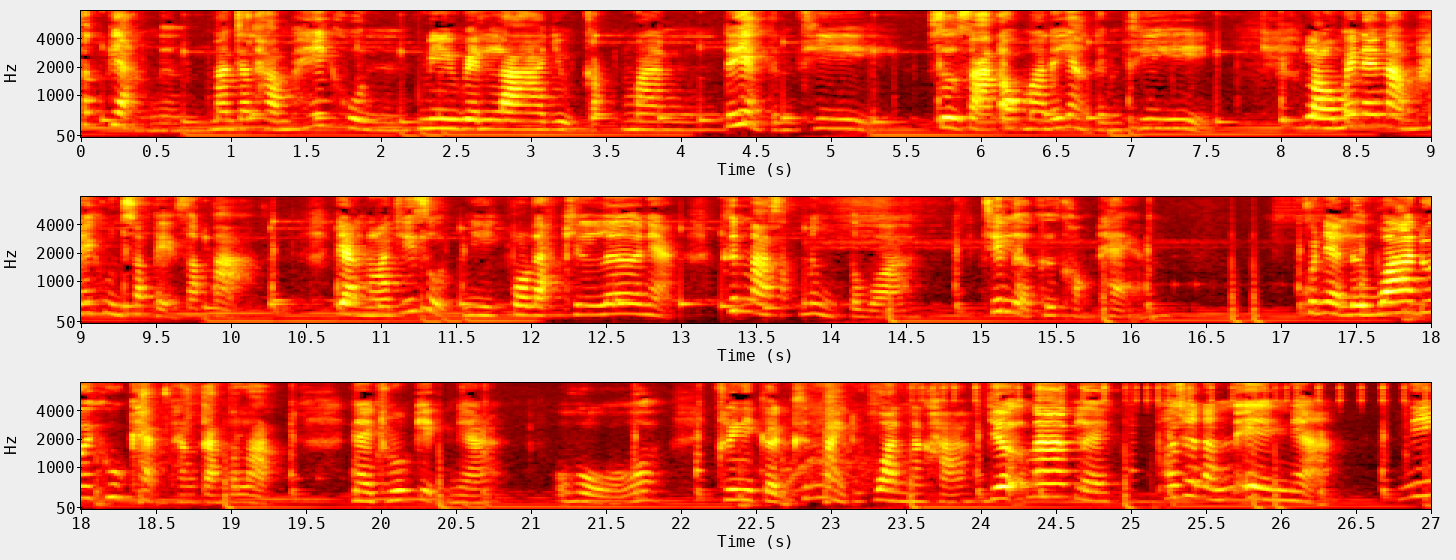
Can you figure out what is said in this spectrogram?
สักอย่างหนึ่ง มันจะทำให้คุณมีเวลาอยู่กับมันได้อย่างเต็มที่ สื่อสารออกมาได้อย่างเต็มที่ เราไม่แนะนำให้คุณสเปะสปะ อย่างน้อยที่สุดมี Product Killer เนี่ยขึ้นมาสักหนึ่งตัว ที่เหลือคือของแถม คุณอย่าลืมว่าด้วยคู่แข่งทางการตลาดในธุรกิจเนี่ยโอ้โห คลินิกเกิดขึ้นใหม่ทุกวันนะคะ เยอะมากเลย เพราะฉะนั้นเองเนี่ย นี่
